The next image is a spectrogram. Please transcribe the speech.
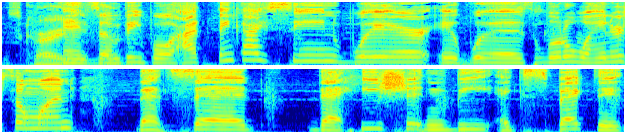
It's crazy. And some people, I think I seen where it was Lil Wayne or someone that said that he shouldn't be expected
